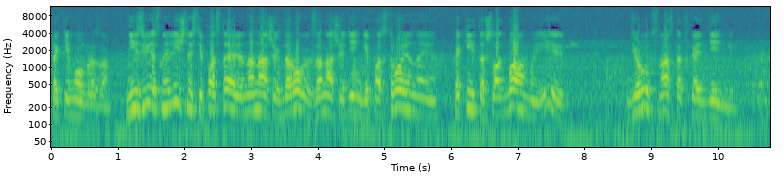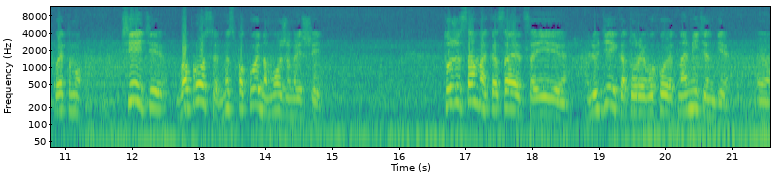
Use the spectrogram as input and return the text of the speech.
таким образом. Неизвестные личности поставили на наших дорогах за наши деньги построенные какие-то шлагбаумы и дерут с нас, так сказать, деньги. Поэтому все эти вопросы мы спокойно можем решить. То же самое касается и людей, которые выходят на митинги э,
